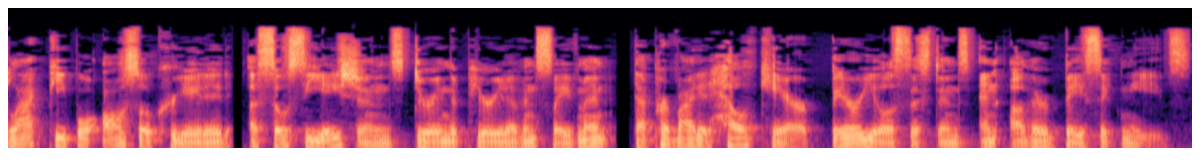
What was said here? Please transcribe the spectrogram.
Black people also created associations during the period of enslavement that provided health care, burial assistance, and other basic needs.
